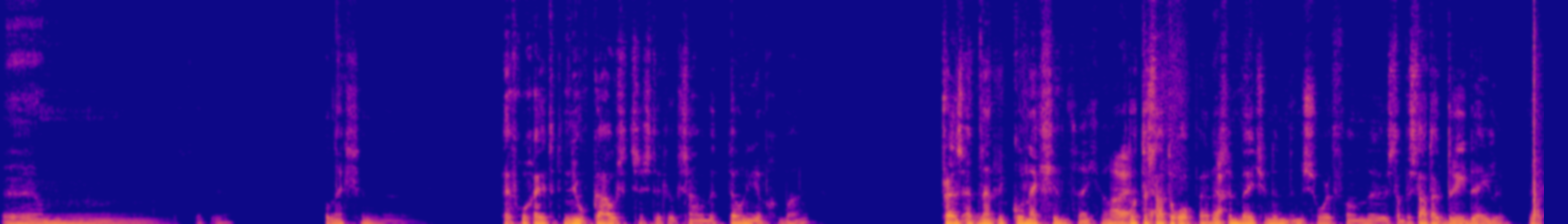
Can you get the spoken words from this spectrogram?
ehm, wat is het ook weer? Connection. eh. Vroeger heette het New Cows. Het is een stuk dat ik samen met Tony heb gemaakt. Transatlantic Connection, weet je wel. Ah, ja, dat er ja. staat erop, hè. Dat Ja. is een beetje een, een soort van... eh, het bestaat uit drie delen. Ja.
